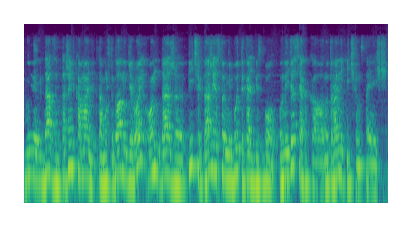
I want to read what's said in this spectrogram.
не- да, взаимоотношения в команде, потому что главный герой, он даже питчер, даже если он не будет играть в бейсбол, он ведет себя как э, натуральный питчер настоящий.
